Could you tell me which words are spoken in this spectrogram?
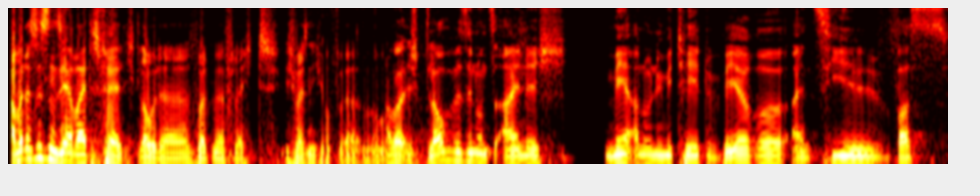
aber das ist ein sehr weites Feld. Ich glaube, da sollten wir vielleicht, ich weiß nicht, ob wir. Ob aber ich glaube, wir sind uns einig, mehr Anonymität wäre ein Ziel, was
